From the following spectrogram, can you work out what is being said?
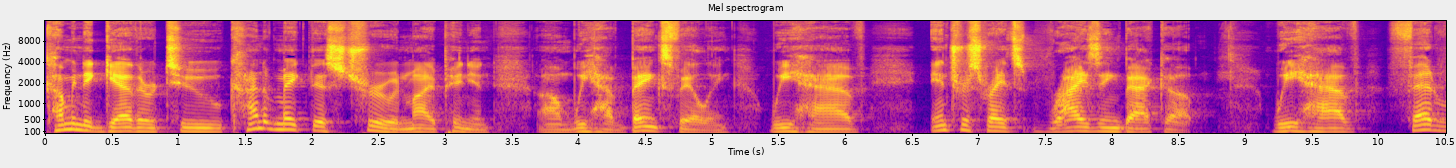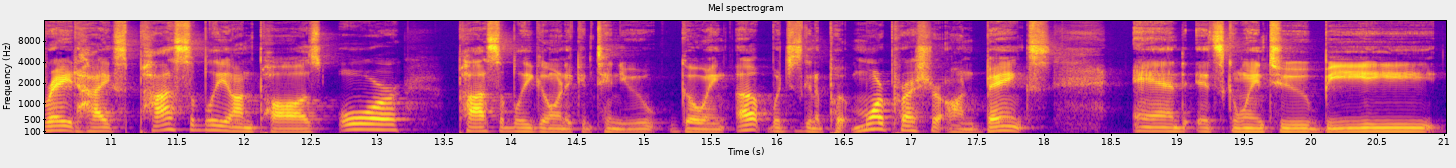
coming together to kind of make this true, in my opinion. Um, we have banks failing, we have interest rates rising back up, we have Fed rate hikes possibly on pause or possibly going to continue going up, which is going to put more pressure on banks. And it's going to be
